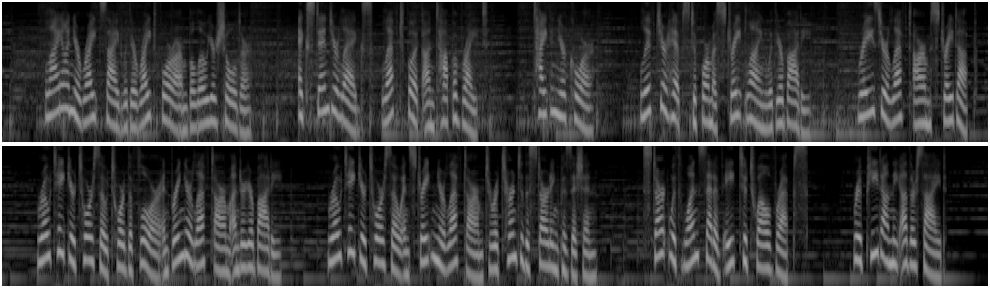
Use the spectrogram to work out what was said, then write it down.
Lie on your right side with your right forearm below your shoulder. Extend your legs, left foot on top of right. Tighten your core. Lift your hips to form a straight line with your body. Raise your left arm straight up. Rotate your torso toward the floor and bring your left arm under your body. Rotate your torso and straighten your left arm to return to the starting position. Start with one set of 8 to 12 reps. Repeat on the other side.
